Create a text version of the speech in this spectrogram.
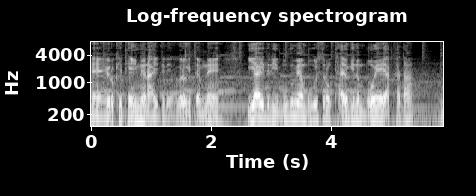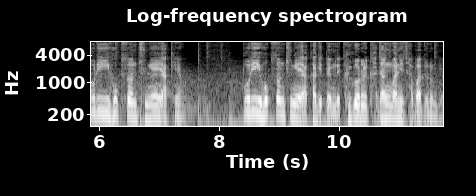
예, 이렇게 돼 있는 아이들이에요. 그렇기 때문에 이 아이들이 묵으면 묵을수록 다육이는 뭐에 약하다? 뿌리 혹선충에 약해요. 뿌리 혹선충에 약하기 때문에 그거를 가장 많이 잡아주는 게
